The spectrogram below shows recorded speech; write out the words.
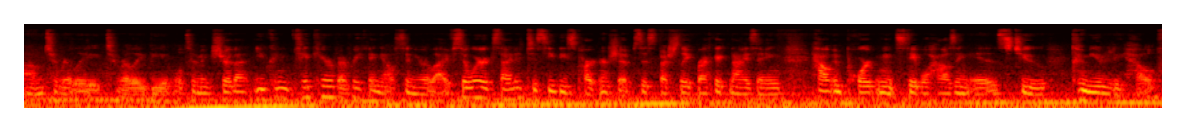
um, to really to really be able to make sure that you can take care of everything else in your life. So we're excited to see these partnerships, especially recognizing how important stable housing is to community health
